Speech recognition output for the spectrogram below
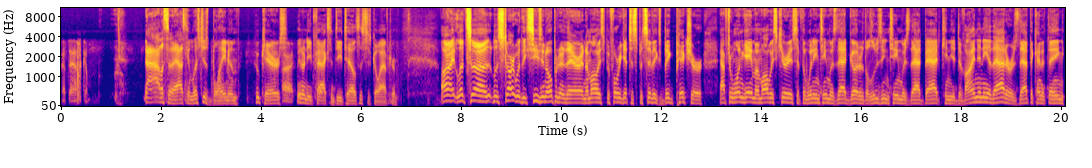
Have to ask him. Nah, let's not ask him. Let's just blame him. Who cares? Right. We don't need facts and details. Let's just go after him. All right, let's uh, let's start with the season opener there. And I'm always before we get to specifics, big picture. After one game, I'm always curious if the winning team was that good or the losing team was that bad. Can you divine any of that, or is that the kind of thing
